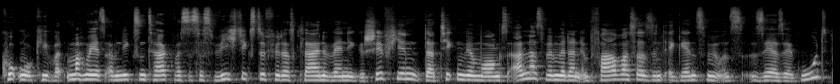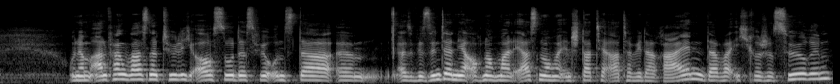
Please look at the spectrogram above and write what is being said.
gucken, okay, was machen wir jetzt am nächsten Tag? Was ist das Wichtigste für das kleine, wendige Schiffchen? Da ticken wir morgens anders. Wenn wir dann im Fahrwasser sind, ergänzen wir uns sehr, sehr gut. Und am Anfang war es natürlich auch so, dass wir uns da, ähm, also wir sind dann ja auch noch mal erst noch mal ins Stadttheater wieder rein. Da war ich Regisseurin,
